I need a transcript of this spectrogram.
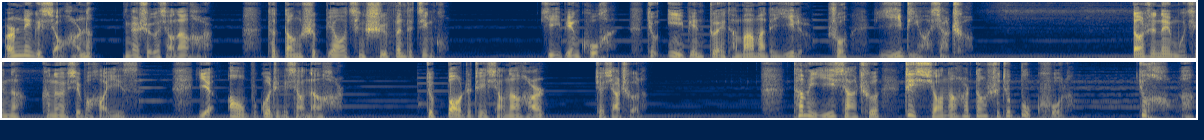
而那个小孩呢，应该是个小男孩，他当时表情十分的惊恐。一边哭喊，就一边拽他妈妈的衣领，说：“一定要下车。”当时那母亲呢，可能有些不好意思，也拗不过这个小男孩，就抱着这小男孩就下车了。他们一下车，这小男孩当时就不哭了，就好了，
